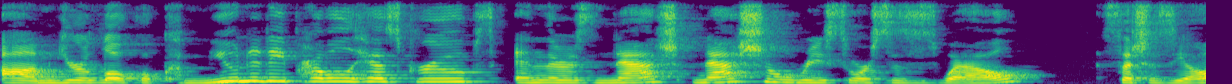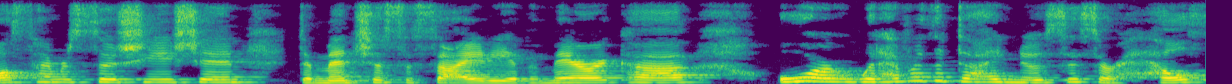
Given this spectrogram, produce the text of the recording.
Um, your local community probably has groups, and there's nat- national resources as well, such as the Alzheimer's Association, Dementia Society of America, or whatever the diagnosis or health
